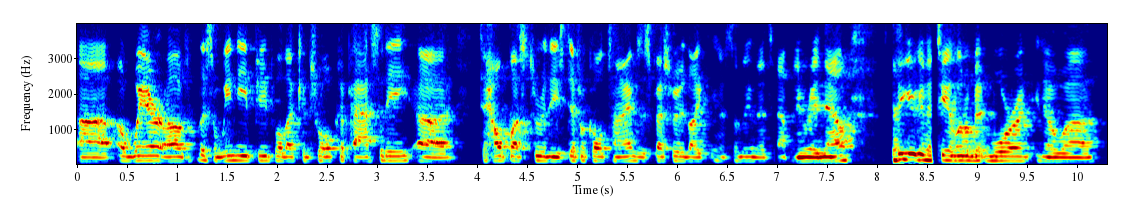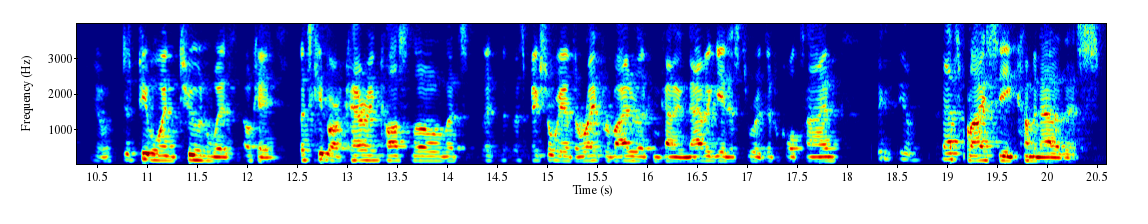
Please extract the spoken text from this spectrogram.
uh, aware of. Listen, we need people that control capacity uh, to help us through these difficult times, especially like you know something that's happening right now. I think you're going to see a little bit more, you know, uh, you know, just people in tune with. Okay, let's keep our carrying costs low. Let's let, us let us make sure we have the right provider that can kind of navigate us through a difficult time. I think you know, that's what I see coming out of this.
